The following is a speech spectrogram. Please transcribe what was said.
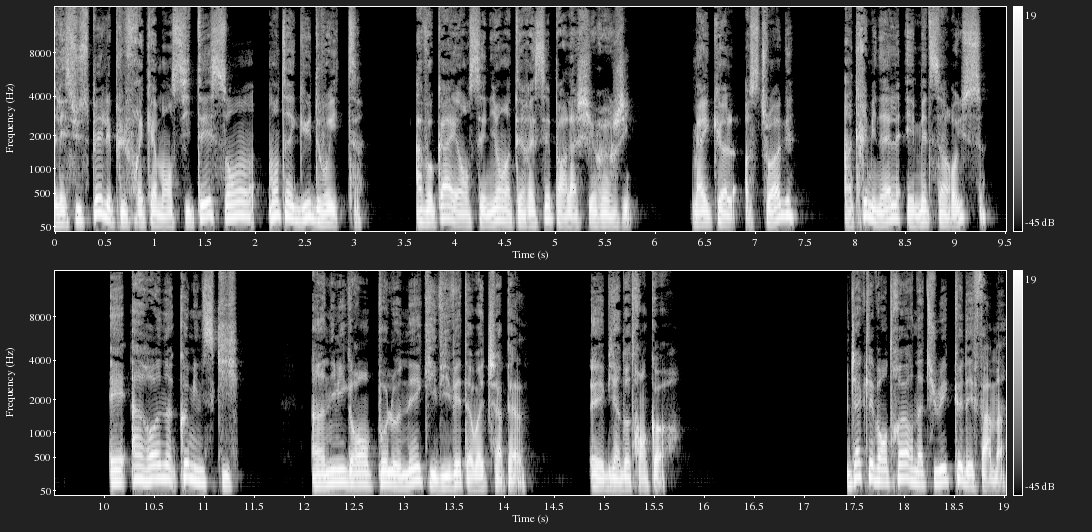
Les suspects les plus fréquemment cités sont Montagu Dwight, avocat et enseignant intéressé par la chirurgie, Michael Ostrog, un criminel et médecin russe, et Aaron Kominski, un immigrant polonais qui vivait à Whitechapel, et bien d'autres encore. Jack l'Éventreur n'a tué que des femmes,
